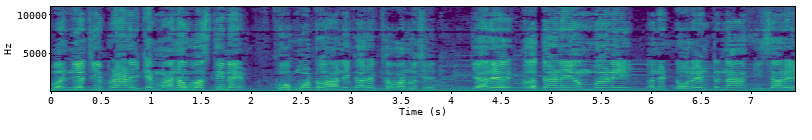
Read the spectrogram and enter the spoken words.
વન્યજીવ પ્રાણી કે માનવ વસ્તીને ખૂબ મોટું હાનિકારક થવાનું છે. ત્યારે અદાણી, અંબાણી અને ટોરેન્ટના ઈશારે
